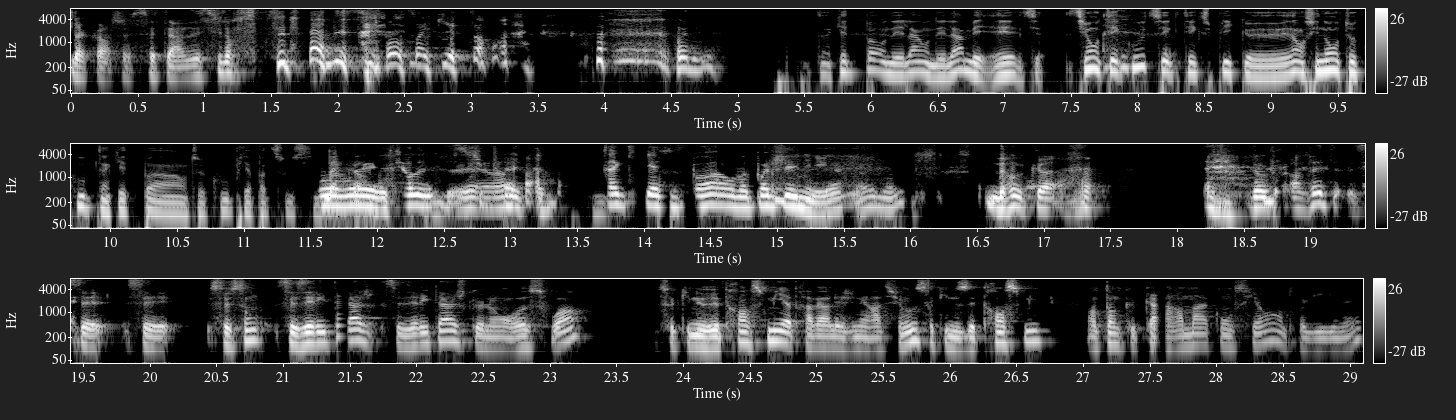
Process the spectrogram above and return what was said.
D'accord, c'était un des silences, c'était un des silences inquiétants. t'inquiète pas, on est là, on est là, mais eh, si on t'écoute, c'est que t'expliques. Euh, non, sinon on te coupe, t'inquiète pas, hein, on te coupe, il n'y a pas de souci. t'inquiète pas, on va pas te gêner. Hein, donc, euh, donc, en fait, c'est, c'est, ce sont ces héritages, ces héritages que l'on reçoit, ce qui nous est transmis à travers les générations, ce qui nous est transmis en tant que karma conscient, entre guillemets,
